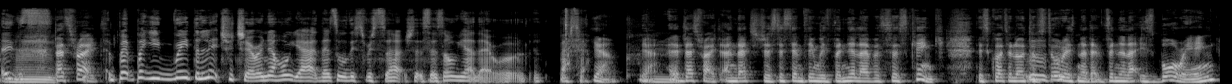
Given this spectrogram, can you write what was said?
mm. that's right but but you read the literature and oh yeah there's all this research that says oh yeah they're better yeah yeah mm. that's right and that's just the same thing with vanilla versus kink there's quite a lot of mm-hmm. stories now that vanilla is boring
